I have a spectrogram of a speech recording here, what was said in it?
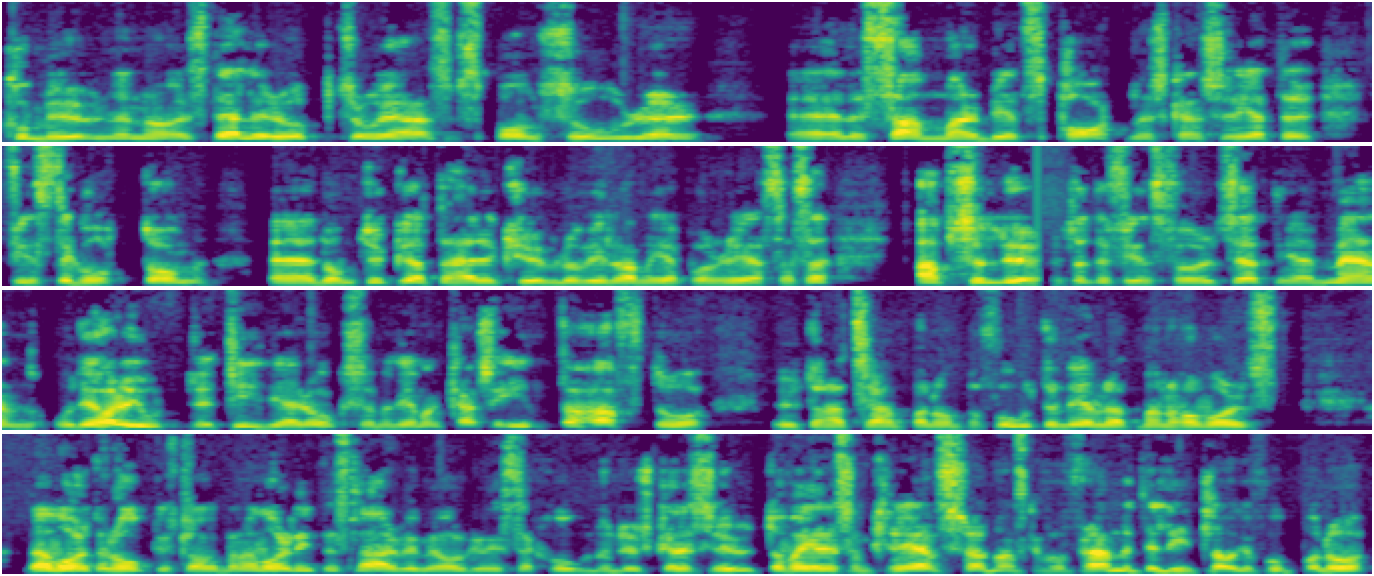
kommunen ställer upp, tror jag, sponsorer eller samarbetspartners kanske det heter, finns det gott om. De tycker att det här är kul och vill vara med på en resa. Så absolut att det finns förutsättningar, men, och det har det gjort tidigare också, men det man kanske inte har haft då utan att trampa någon på foten, det är väl att man har varit det har varit en hockeyslag, man har varit lite slarvig med organisationen. Hur ska det se ut och vad är det som krävs för att man ska få fram ett elitlag i fotboll? Och,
